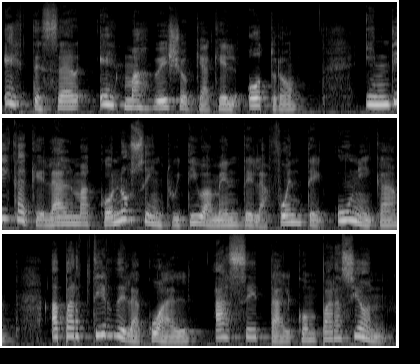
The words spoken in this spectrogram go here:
este ser es más bello que aquel otro, indica que el alma conoce intuitivamente la fuente única a partir de la cual hace tal comparación.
